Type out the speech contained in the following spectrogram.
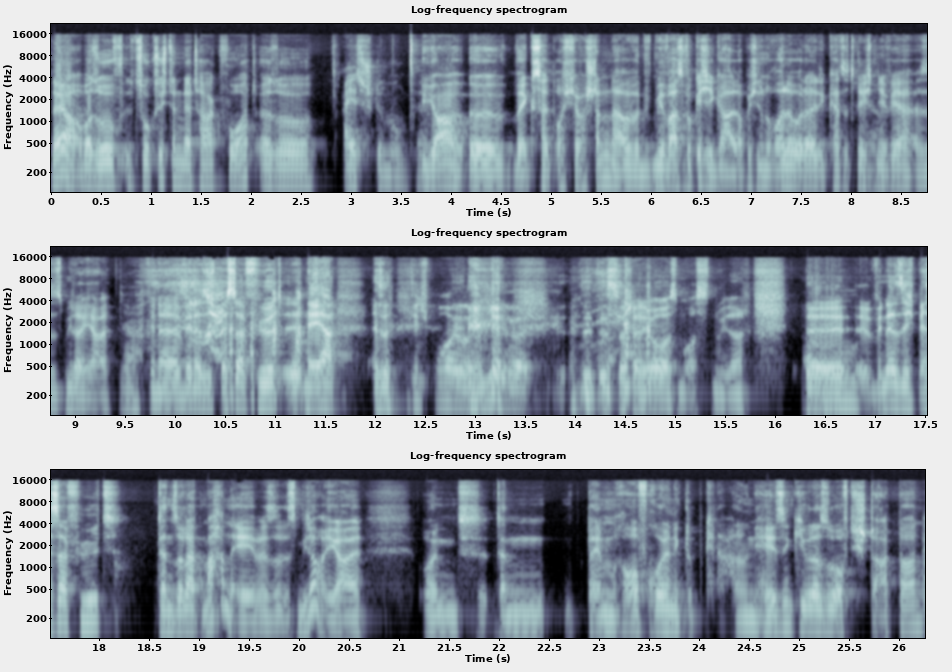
Naja, aber so zog sich dann der Tag fort. Also, Eisstimmung. ja, äh, weil ich es halt auch nicht verstanden habe. Mir war es wirklich egal, ob ich nun rolle oder die Katze trägt Ja. nie wer. Also ist mir da egal. Ja. Wenn er, wenn er sich besser fühlt, äh, naja, also Den Spruch habe ich noch nie gehört. das ist wahrscheinlich auch aus dem Osten wieder. Äh, Oh. wenn er sich besser fühlt, dann soll er das machen, ey. Also ist mir doch egal. Und dann beim Raufrollen, ich glaube, keine Ahnung, in Helsinki oder so auf die Startbahn,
